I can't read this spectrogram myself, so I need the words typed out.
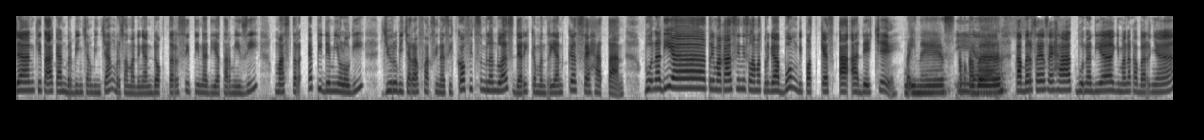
dan kita akan berbincang-bincang bersama dengan Dr. Siti Nadia Tarmizi, Master Epidemiologi, juru bicara vaksinasi COVID-19 dari Kementerian Kesehatan. Bu Nadia, terima kasih nih selamat bergabung di podcast AADC. Mbak Ines, apa iya. kabar? Kabar saya sehat, Bu Nadia, gimana kabarnya?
